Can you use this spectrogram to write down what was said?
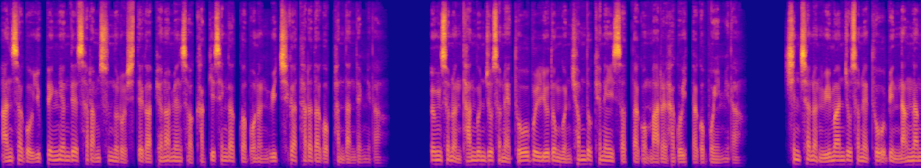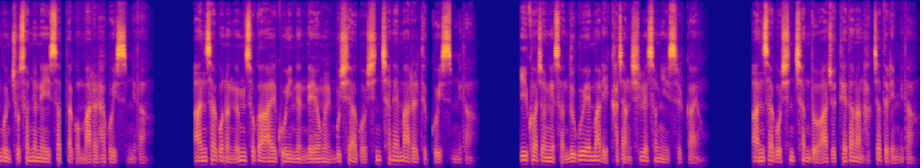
안사고 600년대 사람 순으로 시대가 변하면서 각기 생각과 보는 위치가 다르다고 판단됩니다. 응소는 단군 조선의 도읍을 유동군 협독현에 있었다고 말을 하고 있다고 보입니다. 신천은 위만 조선의 도읍인 낙랑군 조선현에 있었다고 말을 하고 있습니다. 안사고는 응소가 알고 있는 내용을 무시하고 신천의 말을 듣고 있습니다. 이 과정에서 누구의 말이 가장 신뢰성이 있을까요? 안사고 신천도 아주 대단한 학자들입니다.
